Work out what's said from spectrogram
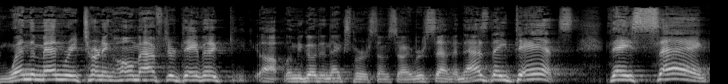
When the men returning home after David, oh, let me go to the next verse. I'm sorry, verse seven. As they danced, they sang,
